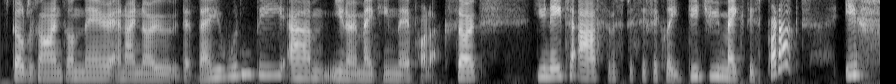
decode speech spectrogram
spell designs on there, and I know that they wouldn't be, um, you know, making their products. So you need to ask them specifically: Did you make this product? If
